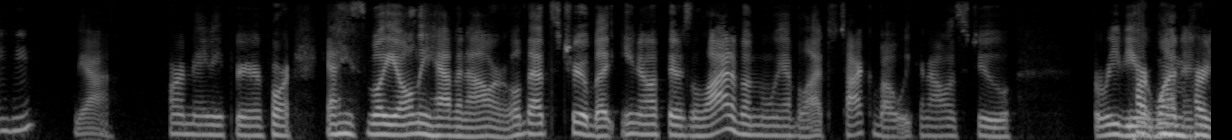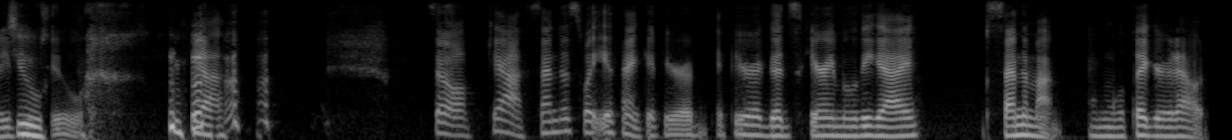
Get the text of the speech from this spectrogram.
hmm yeah or maybe three or four yeah he's well you only have an hour well that's true but you know if there's a lot of them and we have a lot to talk about we can always do review Part one one, part two. two yeah. so yeah send us what you think if you're a, if you're a good scary movie guy send them up and we'll figure it out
